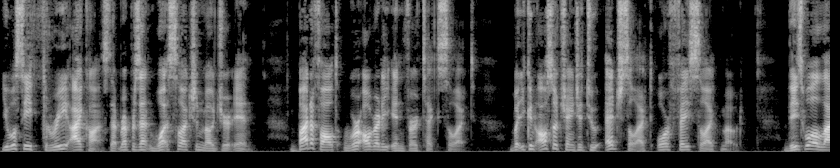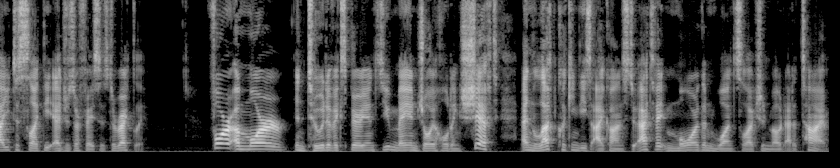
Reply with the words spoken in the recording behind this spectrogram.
you will see three icons that represent what selection mode you're in. By default, we're already in Vertex Select, but you can also change it to Edge Select or Face Select mode. These will allow you to select the edges or faces directly. For a more intuitive experience, you may enjoy holding Shift and left clicking these icons to activate more than one selection mode at a time.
